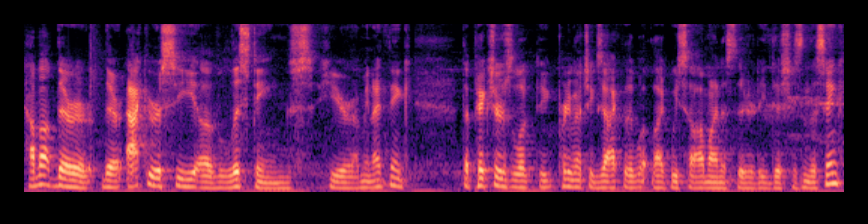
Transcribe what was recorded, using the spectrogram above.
How about their their accuracy of listings here? I mean, I think the pictures looked pretty much exactly what like we saw, minus the dirty dishes in the sink.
